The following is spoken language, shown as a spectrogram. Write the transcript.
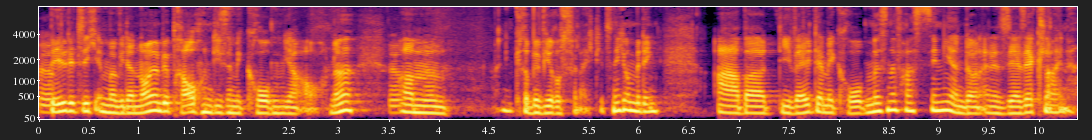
Ja. bildet sich immer wieder neu und wir brauchen diese Mikroben ja auch. Ne? Ja, ähm, Grippevirus vielleicht jetzt nicht unbedingt, aber die Welt der Mikroben ist eine faszinierende und eine sehr, sehr kleine.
